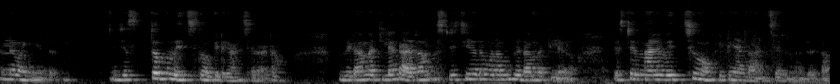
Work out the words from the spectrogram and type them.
നല്ല ഭംഗിയുണ്ട്. ജസ്റ്റ് ഒന്ന് വെച്ച് നോക്കിയിട്ട് കാണിച്ചു തരാം കേട്ടോ ഇടാൻ പറ്റില്ല. കാരണം സ്റ്റിച്ച് ചെയ്ത കൂടെ നമുക്ക് ഇടാൻ പറ്റില്ലല്ലോ. ജസ്റ്റ് എന്നാലും വെച്ച് നോക്കിയിട്ട് ഞാൻ കാണിച്ചു തരുന്നുണ്ട് കേട്ടോ.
